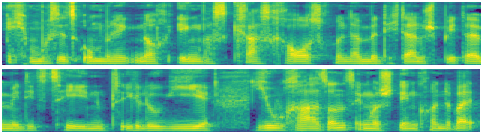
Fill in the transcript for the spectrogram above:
ich muss jetzt unbedingt noch irgendwas krass rausholen, damit ich dann später Medizin, Psychologie, Jura, sonst irgendwas stehen konnte. Weil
